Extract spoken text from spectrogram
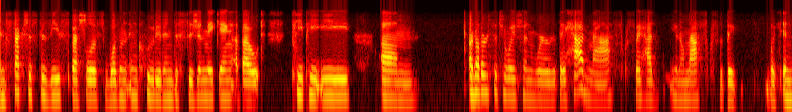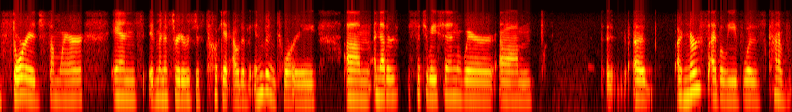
infectious disease specialist wasn't included in decision making about PPE. Um, another situation where they had masks, they had you know masks that they like in storage somewhere and administrators just took it out of inventory um, another situation where um, a, a nurse, I believe, was kind of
